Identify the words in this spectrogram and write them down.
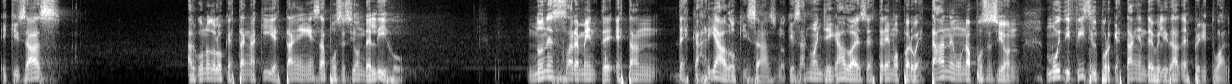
Y quizás algunos de los que están aquí están en esa posición del Hijo. No necesariamente están descarriados quizás, no, quizás no han llegado a ese extremo, pero están en una posición muy difícil porque están en debilidad espiritual.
